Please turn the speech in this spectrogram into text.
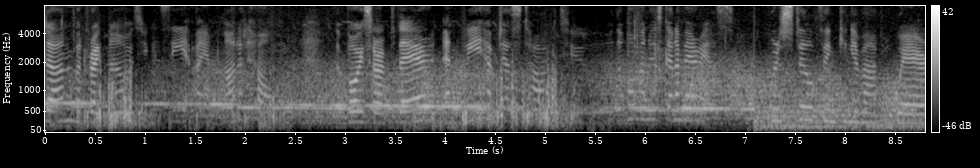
done, but right now, as you can see, I am not at home. The boys are up there and we have just talked We're still thinking about where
